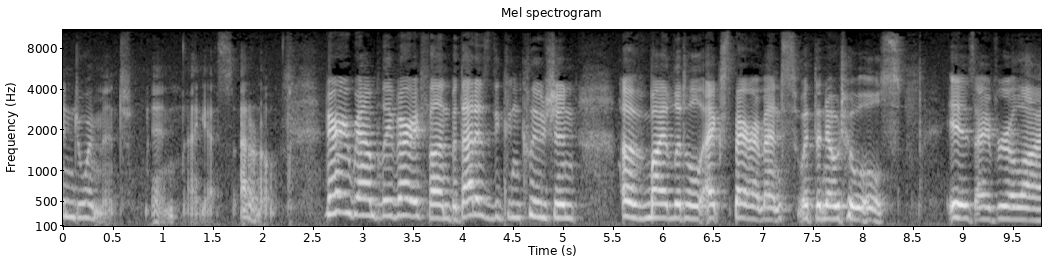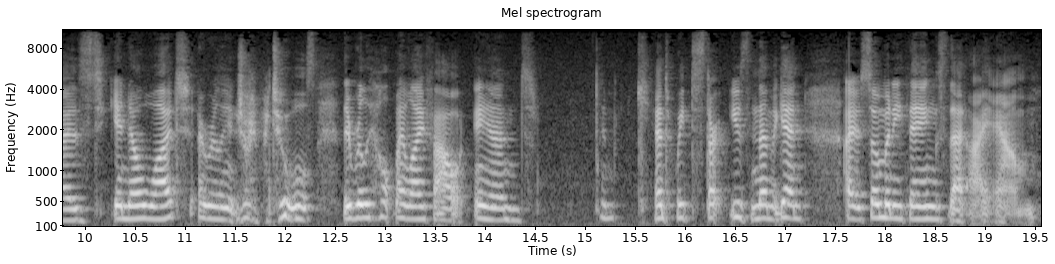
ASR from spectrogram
enjoyment in, I guess. I don't know. Very rambly, very fun, but that is the conclusion of my little experiment with the no tools is I've realized, you know what, I really enjoy my tools. They really help my life out and I can't wait to start using them again. I have so many things that I am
